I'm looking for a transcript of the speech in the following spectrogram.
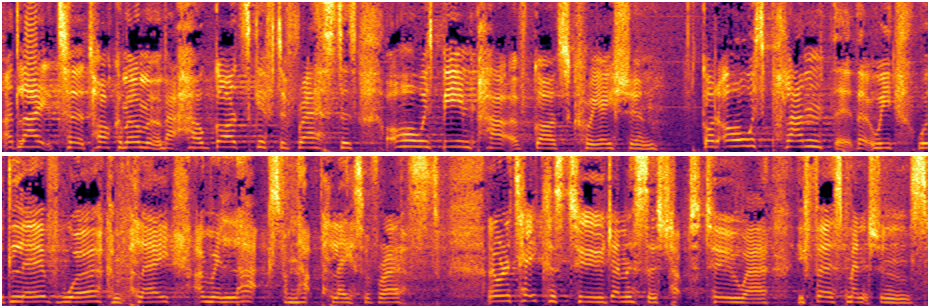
I'd like to talk a moment about how God's gift of rest has always been part of God's creation. God always planned it that we would live, work, and play and relax from that place of rest. And I want to take us to Genesis chapter 2, where he first mentions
